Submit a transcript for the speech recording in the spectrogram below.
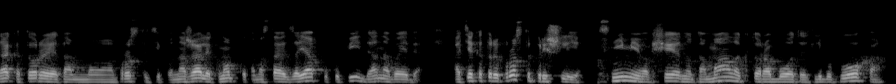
да, которые там а, просто типа нажали кнопку там оставить заявку, купить, да, на вебе. А те, которые просто пришли, с ними вообще, ну, там мало кто работает, либо плохо,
